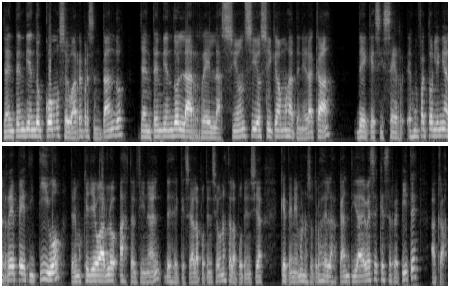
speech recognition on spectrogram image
ya entendiendo cómo se va representando, ya entendiendo la relación sí o sí que vamos a tener acá, de que si es un factor lineal repetitivo, tenemos que llevarlo hasta el final, desde que sea la potencia 1 hasta la potencia que tenemos nosotros de la cantidad de veces que se repite acá.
